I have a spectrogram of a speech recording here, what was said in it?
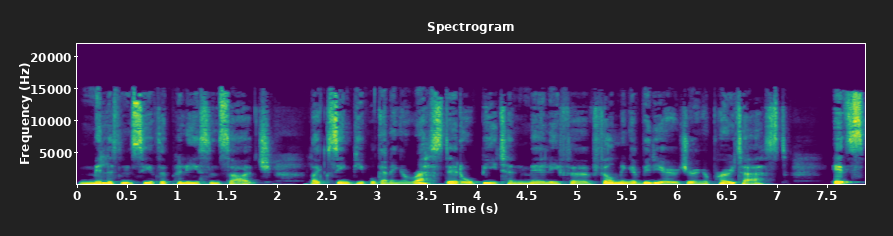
militancy of the police and such, like seeing people getting arrested or beaten merely for filming a video during a protest. It's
